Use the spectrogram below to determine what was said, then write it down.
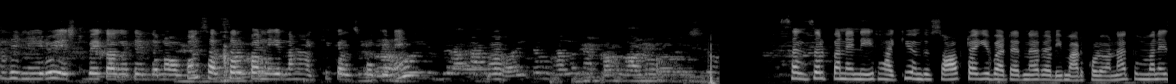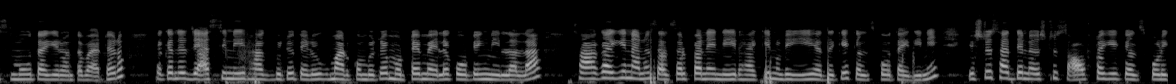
ನೋಡಿ, ನೀರು ಎಷ್ಟು ಬೇಕಾಗುತ್ತೆ ಅಂತ ನೋಡ್ಕೊಂಡು ಸ್ವಲ್ಪ ಸ್ವಲ್ಪ ನೀರನ್ನ ಹಾಕಿ ಕಲಿಸ್ಕೊತೀನಿ. ಸ್ವಲ್ಪ ಸ್ವಲ್ಪನೇ ನೀರು ಹಾಕಿ ಒಂದು ಸಾಫ್ಟಾಗಿ ಬ್ಯಾಟರ್ನ ರೆಡಿ ಮಾಡ್ಕೊಳ್ಳೋಣ. ತುಂಬಾ ಸ್ಮೂತಾಗಿರುವಂಥ ಬ್ಯಾಟರು ಯಾಕಂದರೆ ಜಾಸ್ತಿ ನೀರು ಹಾಕಿಬಿಟ್ಟು ತೆಳುಗು ಮಾಡ್ಕೊಂಬಿಟ್ರೆ ಮೊಟ್ಟೆ ಮೇಲೆ ಕೋಟಿಂಗ್ ನಿಲ್ಲಲ್ಲ. ಸೊ ಹಾಗಾಗಿ ನಾನು ಸ್ವಲ್ಪ ಸ್ವಲ್ಪನೇ ನೀರು ಹಾಕಿ ನೋಡಿ ಈ ಅದಕ್ಕೆ ಕಲಿಸ್ಕೋತಾ ಇದ್ದೀನಿ. ಎಷ್ಟು ಸಾಧ್ಯನೋ ಅಷ್ಟು ಸಾಫ್ಟಾಗಿ ಕಲ್ಸ್ಕೊಳ್ಳಿ,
